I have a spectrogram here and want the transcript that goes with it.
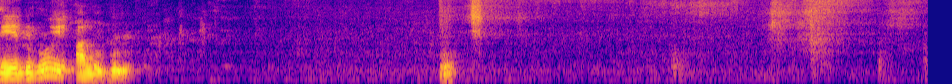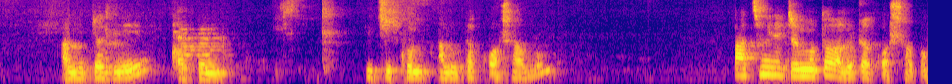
দিয়ে দেবো এই আলুগুলো। আলুটা দিয়ে এখন কিছুক্ষণ আলুটা কষাবো। পাঁচ মিনিটের মতো আলুটা কষাবো।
